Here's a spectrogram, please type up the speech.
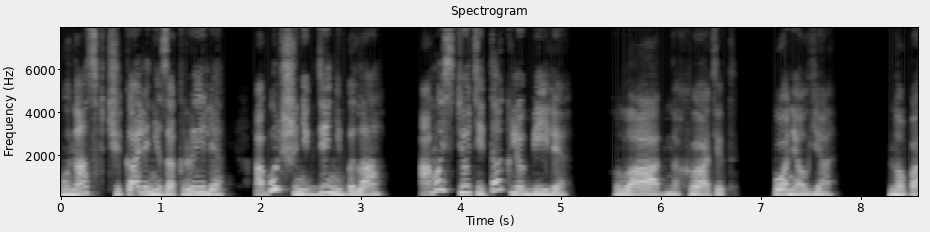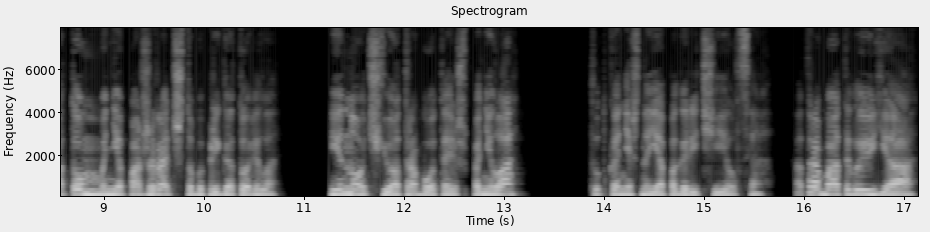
У нас в Чекале не закрыли, а больше нигде не была. А мы с тетей так любили». «Ладно, хватит. Понял я. Но потом мне пожрать, чтобы приготовила. И ночью отработаешь, поняла? Тут, конечно, я погорячился. Отрабатываю я,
